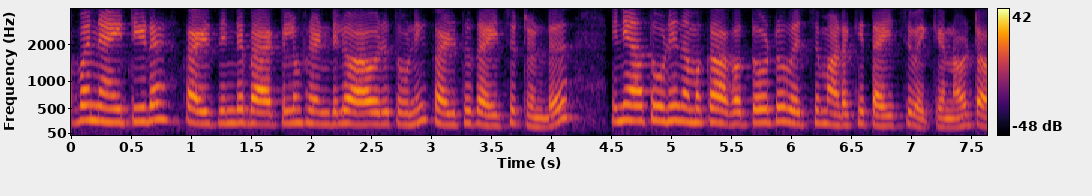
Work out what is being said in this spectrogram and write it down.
അപ്പോൾ നൈറ്റിയുടെ കഴുത്തിന്റെ ബാക്കിലും ഫ്രണ്ടിലും ആ ഒരു തുണി കഴുത്ത് തയ്ച്ചിട്ടുണ്ട്. ഇനി ആ തുണി നമുക്ക് അകത്തോട്ട് വെച്ച് മടക്കി തയ്ച്ച് വെക്കണം കേട്ടോ.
